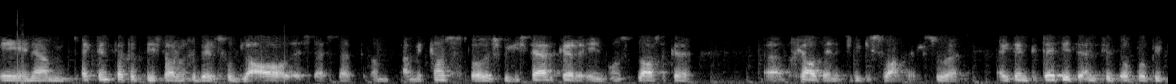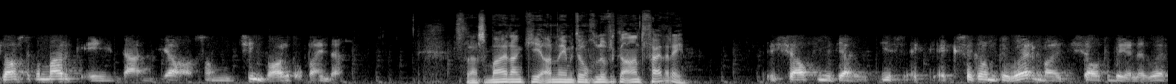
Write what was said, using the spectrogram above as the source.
en um, ek dink wat op die stadium gebeur is goed blaal is dat dat um, Amerikaanse dollar is bietjie sterker en ons plaaslike uh, geld en dit bietjie swakker. So ek dink dit het invloed op op die plaaslike mark en dan ja, som sien waar dit opeindig. Straks baie dankie aan neem met 'n ongelooflike aand verder hê self met jou. Dis ek ek sukkel om te hoor maar dieselfde by julle hoor.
